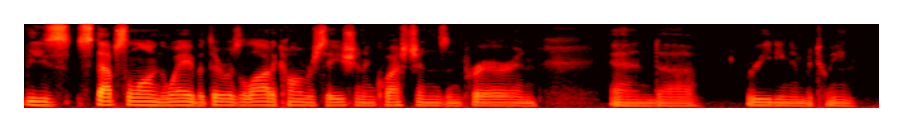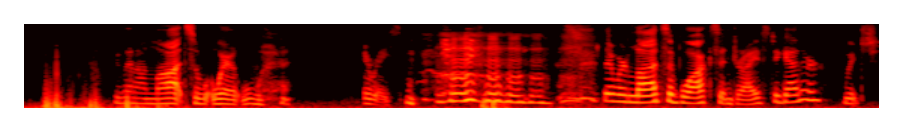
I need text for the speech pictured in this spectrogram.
these steps along the way but there was a lot of conversation and questions and prayer and and uh, reading in between we went on lots of where erase. there were lots of walks and drives together, which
